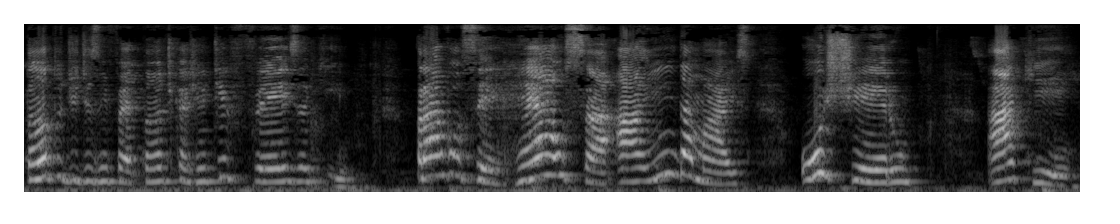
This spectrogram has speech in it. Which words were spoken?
tanto de desinfetante que a gente fez aqui. Para você realçar ainda mais o cheiro aqui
